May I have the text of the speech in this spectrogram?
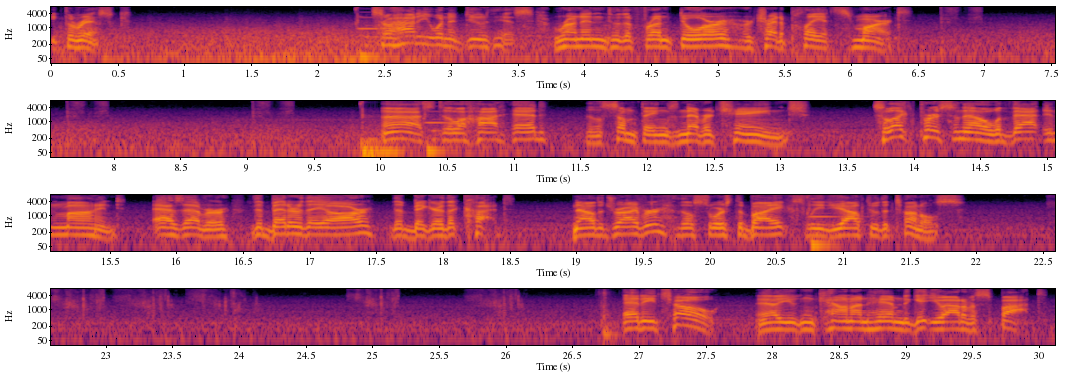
take the risk. So how do you want to do this? Run in through the front door, or try to play it smart? Ah, still a hothead? Well, some things never change. Select personnel with that in mind. As ever, the better they are, the bigger the cut. Now the driver, they'll source the bikes, lead you out through the tunnels. Eddie Toh. Now you can count on him to get you out of a spot.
